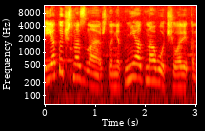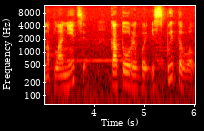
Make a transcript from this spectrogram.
И я точно знаю, что нет ни одного человека на планете, который бы испытывал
